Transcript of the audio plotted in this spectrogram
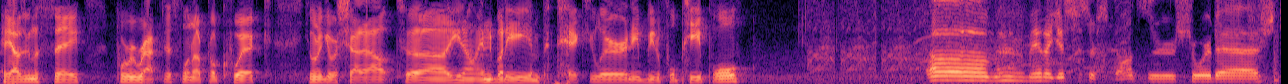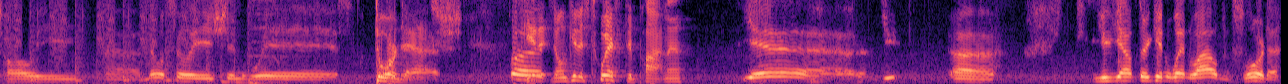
hey, I was gonna say before we wrap this one up real quick, you want to give a shout out to uh, you know anybody in particular, any beautiful people? Um, man, I guess just our sponsors, Shoredash, Tolly, uh, no affiliation with DoorDash. Get it? Don't get it twisted, partner. yeah, you, uh, you're out there getting wet and wild in Florida,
